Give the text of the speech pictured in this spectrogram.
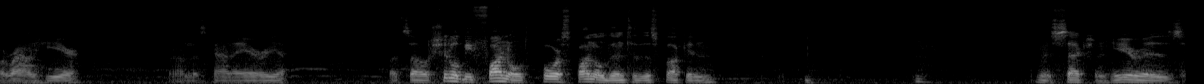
around here around this kind of area. But so shit'll be funneled force funneled into this fucking this section. Here is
